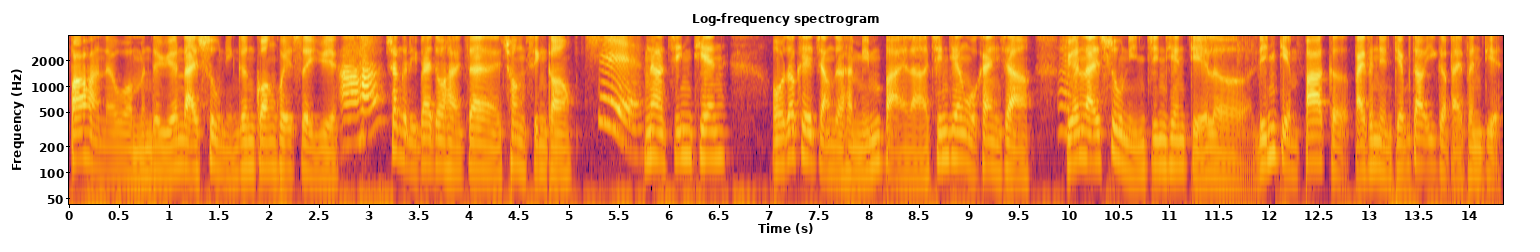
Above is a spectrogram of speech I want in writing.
包含了我们的原来速宁跟光辉岁月，啊哈，上个礼拜都还在创新高。是那今天我都可以讲得很明白了。今天我看一下啊，原来速宁今天跌了零点八个百分点，跌不到一个百分点。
